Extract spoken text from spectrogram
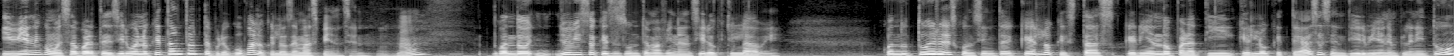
y viene como esa parte de decir, bueno, ¿qué tanto te preocupa lo que los demás piensen? ¿No? Cuando yo he visto que ese es un tema financiero clave cuando tú eres consciente de qué es lo que estás queriendo para ti, qué es lo que te hace sentir bien en plenitud,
